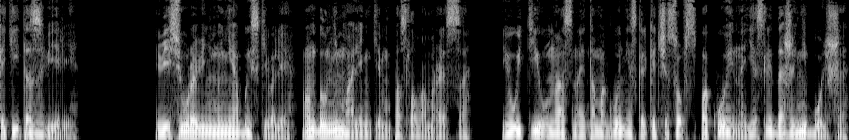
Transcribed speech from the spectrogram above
какие-то звери. Весь уровень мы не обыскивали, он был не маленьким, по словам Ресса. И уйти у нас на это могло несколько часов спокойно, если даже не больше.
